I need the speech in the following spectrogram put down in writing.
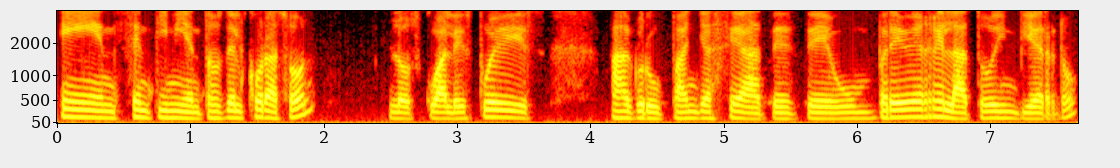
en sentimientos del corazón, los cuales pues agrupan ya sea desde un breve relato de invierno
